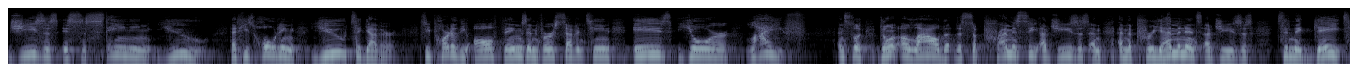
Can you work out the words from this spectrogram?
Jesus is sustaining you that he's holding you together. See, part of the all things in verse 17 is your life. And so, look, don't allow the, the supremacy of Jesus and, and the preeminence of Jesus to negate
